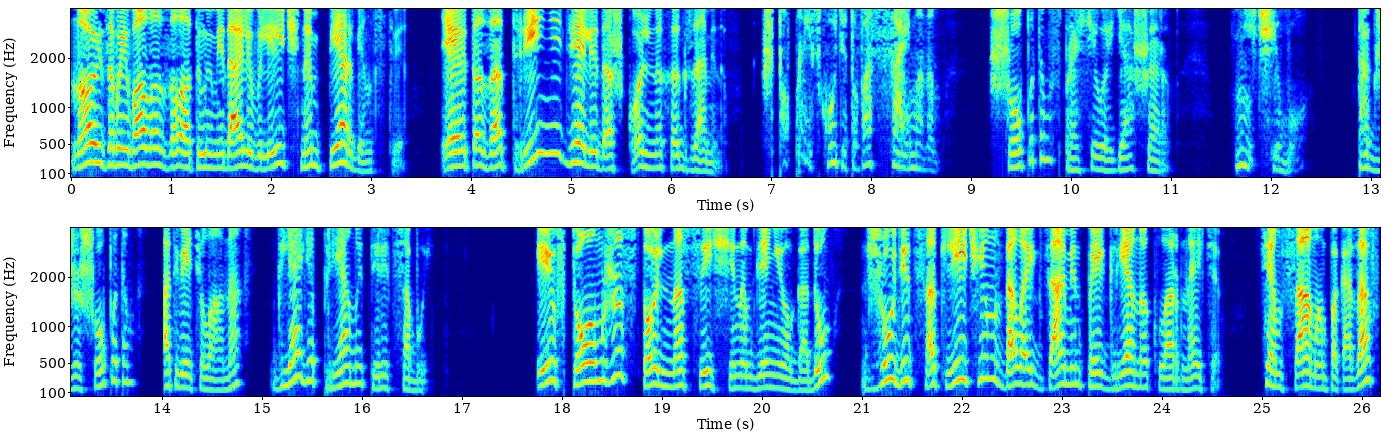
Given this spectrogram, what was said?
но и завоевала золотую медаль в личном первенстве. И это за три недели до школьных экзаменов. «Что происходит у вас с Саймоном?» — шепотом спросила я Шерон. «Ничего». Также шепотом ответила она, глядя прямо перед собой. И в том же столь насыщенном для нее году Джудит с отличием сдала экзамен по игре на кларнете, тем самым показав,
